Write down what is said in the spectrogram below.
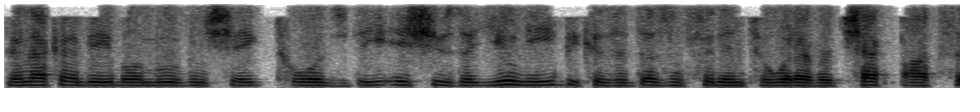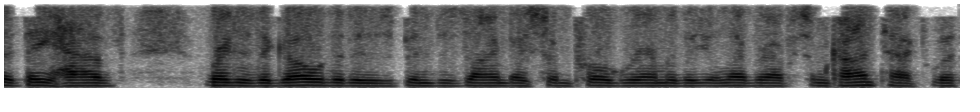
they're not going to be able to move and shake towards the issues that you need because it doesn't fit into whatever checkbox that they have ready to go that has been designed by some programmer that you'll never have some contact with.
